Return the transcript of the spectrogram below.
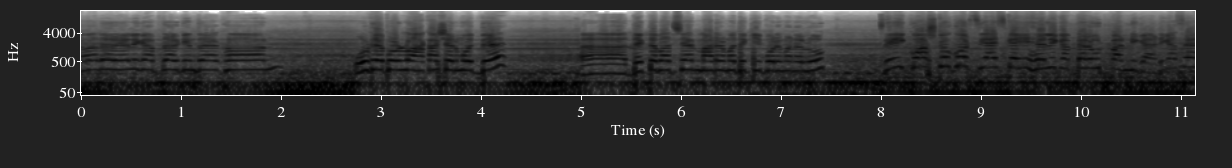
আমাদের হেলিকপ্টার কিন্তু এখন উঠে পড়ল আকাশের মধ্যে। দেখতে পাচ্ছেন মাঠের মধ্যে কি পরিমাণে লোক। যেই কষ্ট করছি আজকে এই হেলিকপ্টারে উঠপার নিকা ঠিক আছে?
